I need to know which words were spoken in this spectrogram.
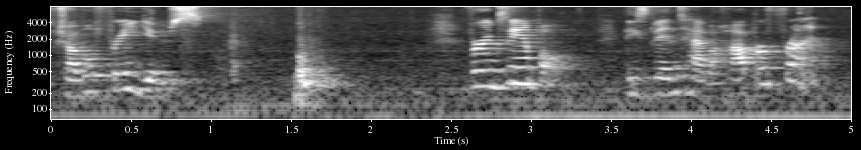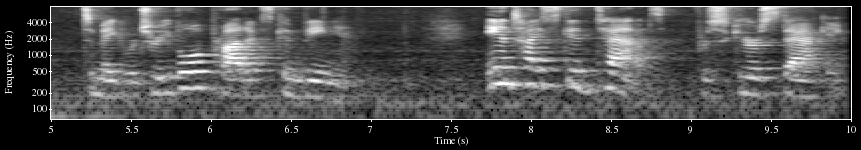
of trouble-free use. For example, these bins have a hopper front to make retrieval of products convenient, anti-skid tabs for secure stacking,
